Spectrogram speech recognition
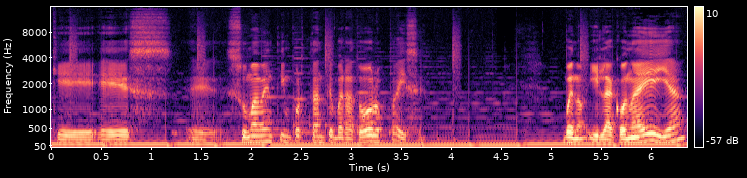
que es eh, sumamente importante para todos los países. Bueno, y la CONAELLA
